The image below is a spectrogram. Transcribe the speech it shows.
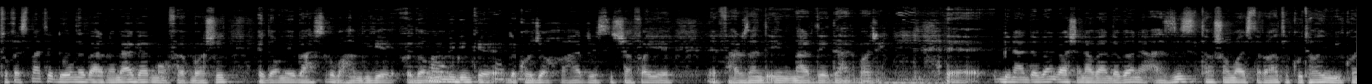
تو قسمت دوم برنامه اگر موافق باشید ادامه بحث رو با هم دیگه ادامه میدیم که به کجا خواهد رسید شفای فرزند این مرد درباری. بینندگان و شنوندگان عزیز تا شما استراحت کوتاهی می‌کنید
